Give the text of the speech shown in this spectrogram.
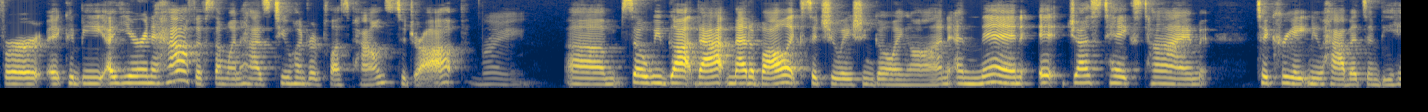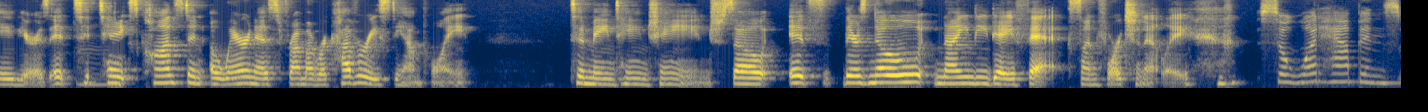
for it could be a year and a half if someone has 200 plus pounds to drop. Right. Um, so we've got that metabolic situation going on. And then it just takes time to create new habits and behaviors. It t- mm-hmm. takes constant awareness from a recovery standpoint to maintain change. So it's there's no 90 day fix, unfortunately. so what happens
